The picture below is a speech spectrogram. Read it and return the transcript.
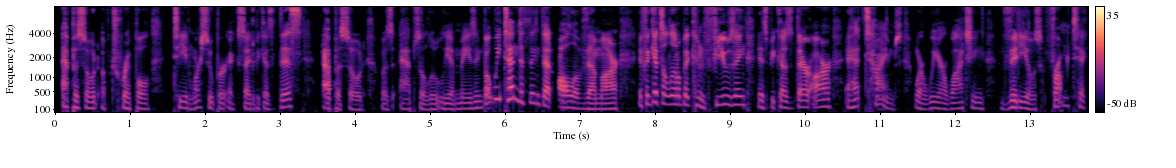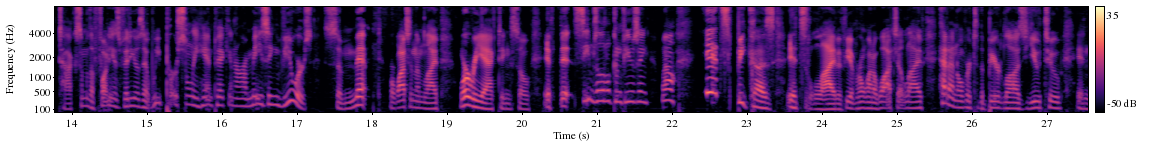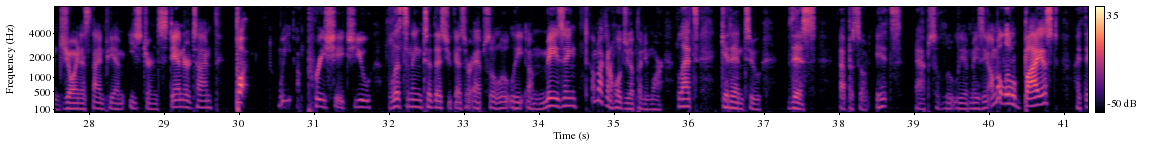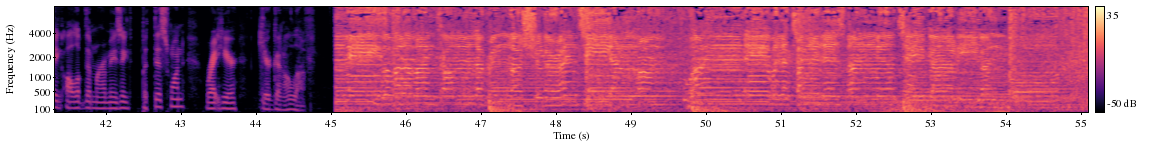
episode of Triple T, and we're super excited because this episode was absolutely amazing. But we tend to think that all of them are. If it gets a little bit confusing, it's because there are at times where we are watching videos from TikTok, some of the funniest videos that we personally handpick and our amazing viewers submit. We're watching them live, we're reacting. So if it seems a little confusing, well, it's because it's live. If you ever want to watch it live, head on over to the Beard Laws YouTube and join us 9 p.m. Eastern Standard Time. But we appreciate you listening to this. You guys are absolutely amazing. I'm not going to hold you up anymore. Let's get into this episode. It's absolutely amazing. I'm a little biased. I think all of them are amazing, but this one right here, you're going to love. the man come to bring us sugar and tea and rum. One day when the tonguing is done, we'll take our leave and go.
